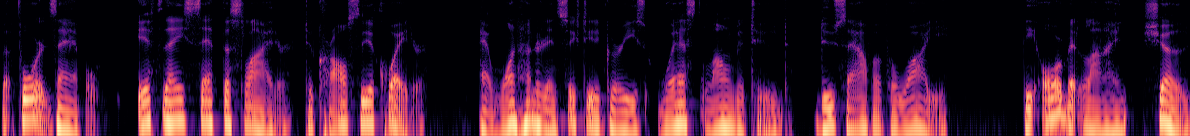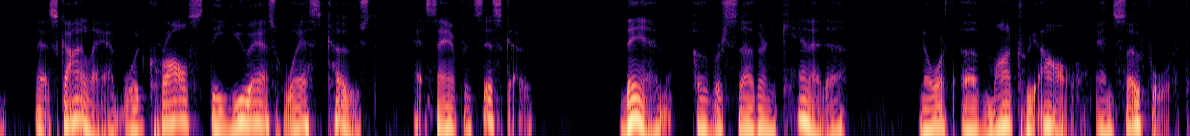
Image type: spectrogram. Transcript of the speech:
But for example, if they set the slider to cross the equator at 160 degrees west longitude due south of Hawaii, the orbit line showed that Skylab would cross the U.S. west coast at San Francisco, then over southern Canada, north of Montreal, and so forth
